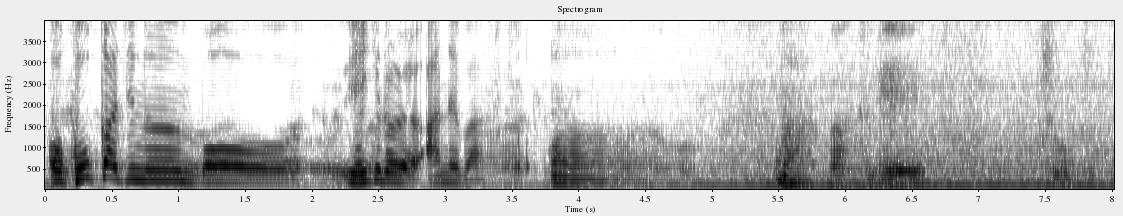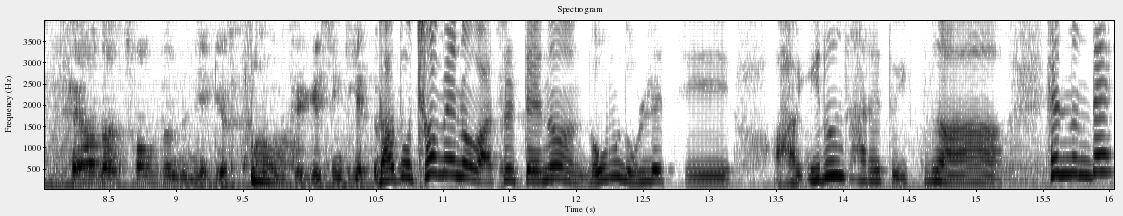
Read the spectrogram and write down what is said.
어, 그것까지는 뭐 아? 얘기를 안 해봤어. 아? 어. 아 그게 좀, 좀 태어나 처음 듣는 얘기라서 어. 되게 신기하다. 나도 처음에는 왔을 때는 너무 놀랬지. 아, 이런 사례도 있구나. 했는데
